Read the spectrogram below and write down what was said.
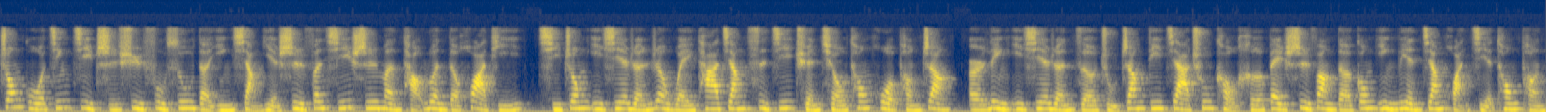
中国经济持续复苏的影响也是分析师们讨论的话题。其中一些人认为它将刺激全球通货膨胀，而另一些人则主张低价出口和被释放的供应链将缓解通膨。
